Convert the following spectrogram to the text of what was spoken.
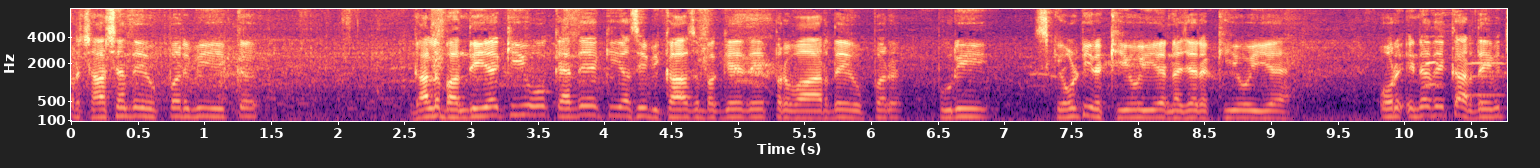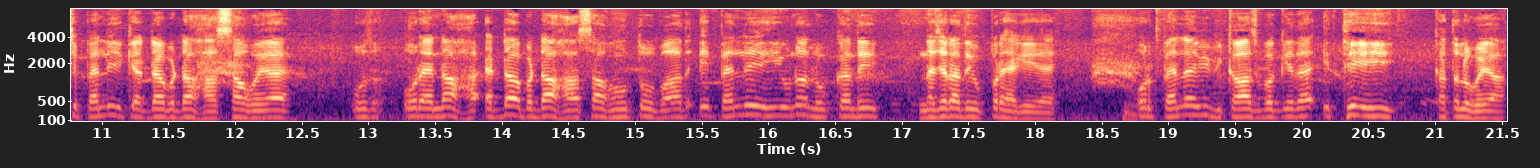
ਪ੍ਰਸ਼ਾਸਨ ਦੇ ਉੱਪਰ ਵੀ ਇੱਕ ਗੱਲ ਬੰਦੀ ਹੈ ਕਿ ਉਹ ਕਹਿੰਦੇ ਕਿ ਅਸੀਂ ਵਿਕਾਸ ਬੱਗੇ ਦੇ ਪਰਿਵਾਰ ਦੇ ਉੱਪਰ ਪੂਰੀ ਸਿਕਿਉਰਿਟੀ ਰੱਖੀ ਹੋਈ ਹੈ, ਨਜ਼ਰ ਰੱਖੀ ਹੋਈ ਹੈ ਔਰ ਇਹਨਾਂ ਦੇ ਘਰ ਦੇ ਵਿੱਚ ਪਹਿਲੀ ਇੱਕ ਐਡਾ ਵੱਡਾ ਹਾਦਸਾ ਹੋਇਆ ਹੈ ਉਸ ਔਰ ਇੰਨਾ ਹ- ਐਡਾ ਵੱਡਾ ਹਾਦਸਾ ਹੋਣ ਤੋਂ ਬਾਅਦ ਇਹ ਪਹਿਲੇ ਹੀ ਉਹਨਾਂ ਲੋਕਾਂ ਦੇ ਨਜ਼ਰਾਂ ਦੇ ਉੱਪਰ ਹੈਗੇ ਹੈ ਔਰ ਪਹਿਲਾਂ ਵੀ ਵਿਕਾਸ ਬੱਗੇ ਦਾ ਇੱਥੇ ਹੀ ਕਤਲ ਹੋਇਆ।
